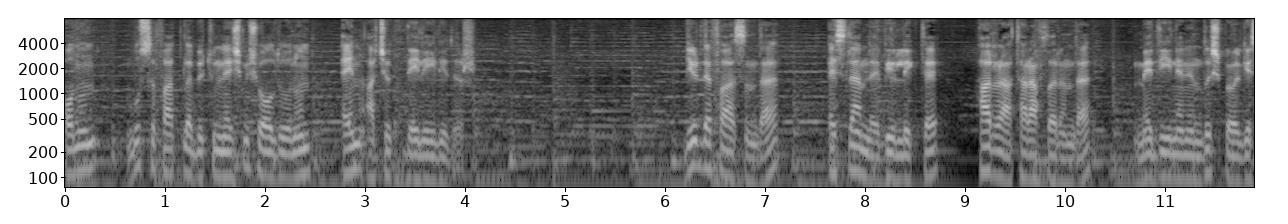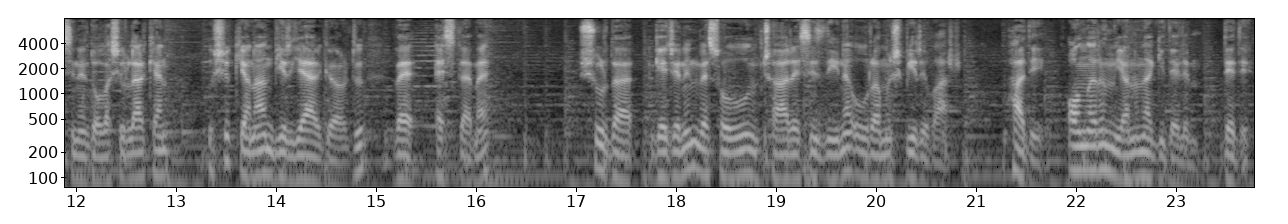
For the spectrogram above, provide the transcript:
onun bu sıfatla bütünleşmiş olduğunun en açık delilidir. Bir defasında Eslem'le birlikte Harra taraflarında Medine'nin dış bölgesini dolaşırlarken ışık yanan bir yer gördü ve Eslem'e ''Şurada gecenin ve soğuğun çaresizliğine uğramış biri var. Hadi onların yanına gidelim.'' dedi.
